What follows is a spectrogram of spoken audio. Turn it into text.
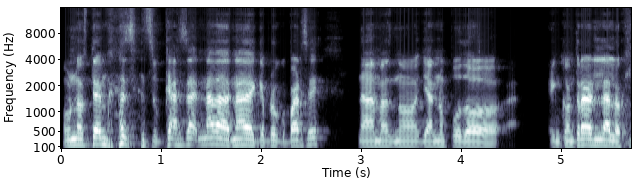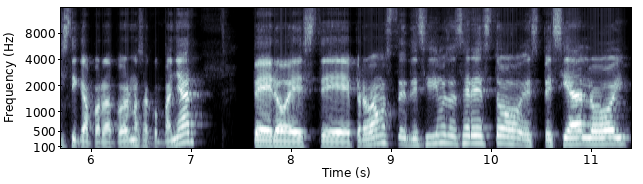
unos temas en su casa, nada, nada de qué preocuparse, nada más no, ya no pudo encontrar la logística para podernos acompañar. Pero este, pero vamos, decidimos hacer esto especial hoy.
